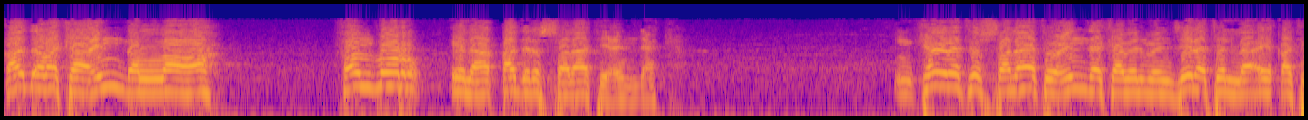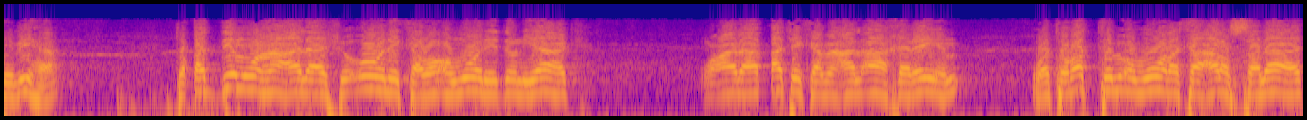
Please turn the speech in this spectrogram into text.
قدرك عند الله فانظر إلى قدر الصلاة عندك. إن كانت الصلاة عندك بالمنزلة اللائقة بها تقدمها على شؤونك وأمور دنياك وعلاقتك مع الآخرين وترتب أمورك على الصلاة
